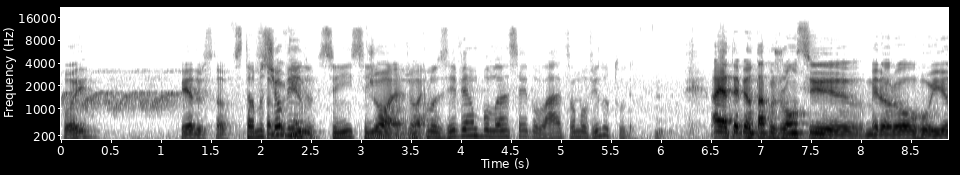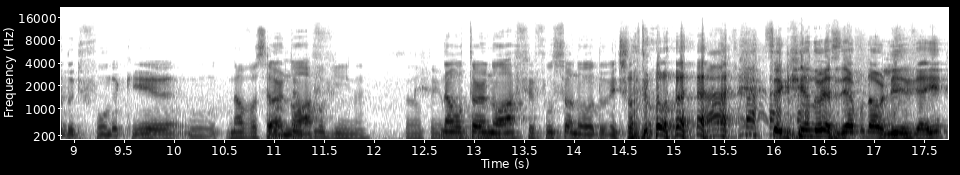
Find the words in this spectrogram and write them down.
Foi? Pedro, você tá, Estamos tá te ouvindo? ouvindo? Sim, sim. Joia, joia. Inclusive a ambulância aí do lado, estamos ouvindo tudo. Ah, e até perguntar para o João se melhorou o ruído de fundo aqui. O não, você turn não off. tem o plugin, né? não, não o turn off funcionou do ventilador. Ah. Seguindo o exemplo da Olivia aí,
